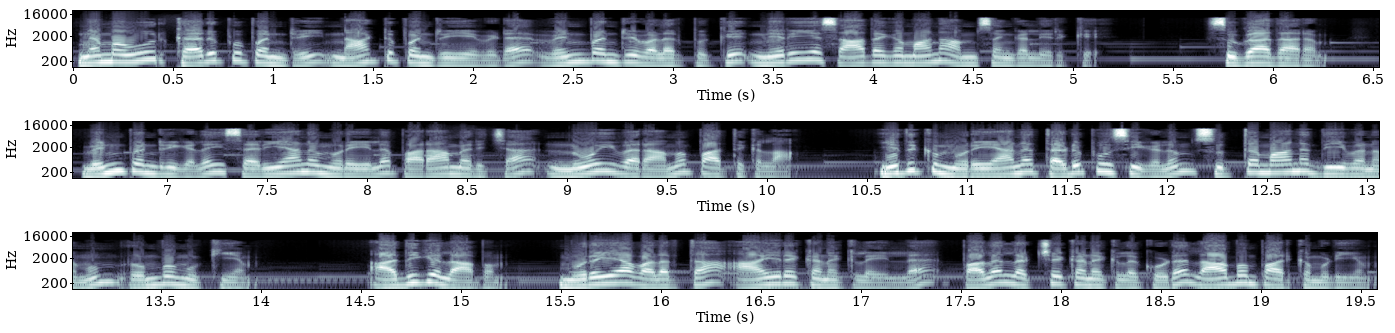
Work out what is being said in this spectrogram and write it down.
நம்ம ஊர் கருப்பு பன்றி நாட்டு பன்றியை விட வெண்பன்றி வளர்ப்புக்கு நிறைய சாதகமான அம்சங்கள் இருக்கு. சுகாதாரம் வெண்பன்றிகளை சரியான முறையில பராமரிச்சா நோய் வராம பாத்துக்கலாம். இதுக்கு முறையான தடுப்பூசிகளும் சுத்தமான தீவனமும் ரொம்ப முக்கியம். அதிக லாபம் முறையா வளர்த்தா ஆயிரக்கணக்கில் இல்ல பல லட்சக்கணக்கில் கூட லாபம் பார்க்க முடியும்.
